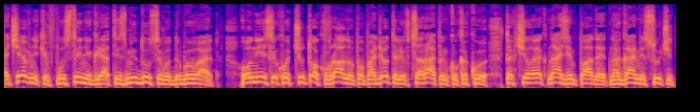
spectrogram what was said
Кочевники в пустыне, гряд, из медуз его добывают. Он, если хоть чуток в рану попадет или в царапинку какую, так человек на земь падает, ногами сучит,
